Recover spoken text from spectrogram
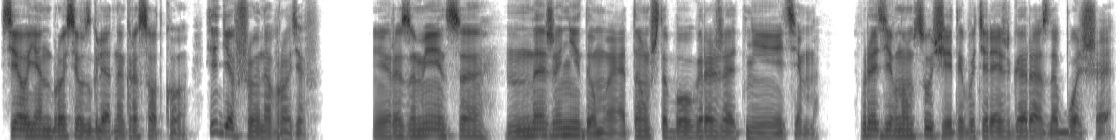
Сео Ян бросил взгляд на красотку, сидевшую напротив. И, разумеется, даже не думая о том, чтобы угрожать не этим. В противном случае ты потеряешь гораздо больше,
